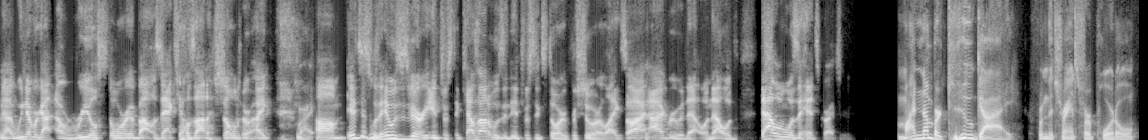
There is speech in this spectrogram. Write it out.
yeah, we never got a real story about Zach Calzada's shoulder. Right? Right. Um, it just was. It was just very interesting. Calzada was an interesting story for sure. Like, so I, I agree with that one. That was that one was a head scratcher. My number two guy from the transfer portal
